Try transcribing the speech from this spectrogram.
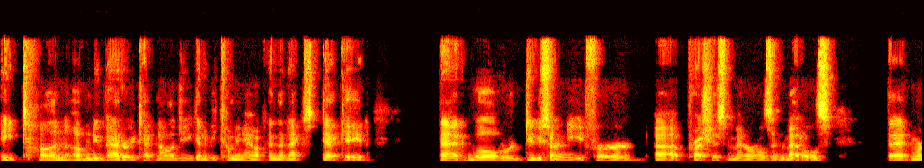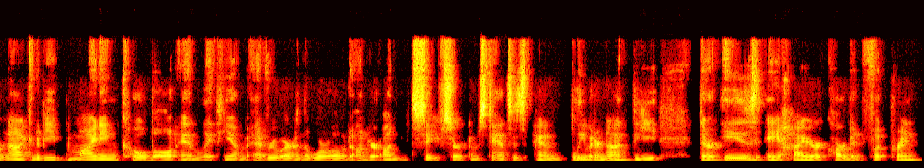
a ton of new battery technology going to be coming out in the next decade that will reduce our need for uh, precious minerals and metals that we're not going to be mining cobalt and lithium everywhere in the world under unsafe circumstances. And believe it or not the there is a higher carbon footprint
